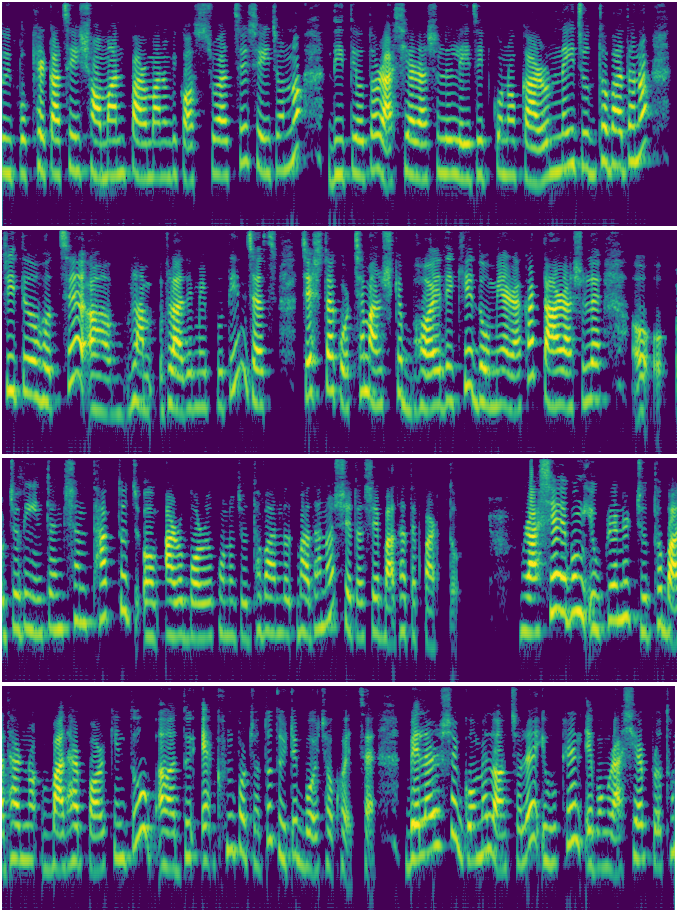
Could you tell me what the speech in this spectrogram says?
দুই পক্ষের কাছেই সমান পারমাণবিক অস্ত্র আছে, সেই জন্য দ্বিতীয়ত রাশিয়ার আসলে লেজিট কোনো কারণ নেই যুদ্ধ বাঁধানোর। তৃতীয় হচ্ছে ভ্লাদিমির পুতিন জাস্ট চেষ্টা করছে মানুষকে ভয় দেখিয়ে দমিয়ে রাখার। তার আসলে যদি ইন্টেনশন থাকতো আরও বড় কোনো যুদ্ধ বাঁধানোর, সেটা সে বাঁধাতে পারতো। রাশিয়া এবং ইউক্রেনের যুদ্ধ বাধার বাধার পর কিন্তু এখন পর্যন্ত দুইটি বৈঠক হয়েছে। বেলারুশের গোমেল অঞ্চলে ইউক্রেন এবং রাশিয়ার প্রথম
